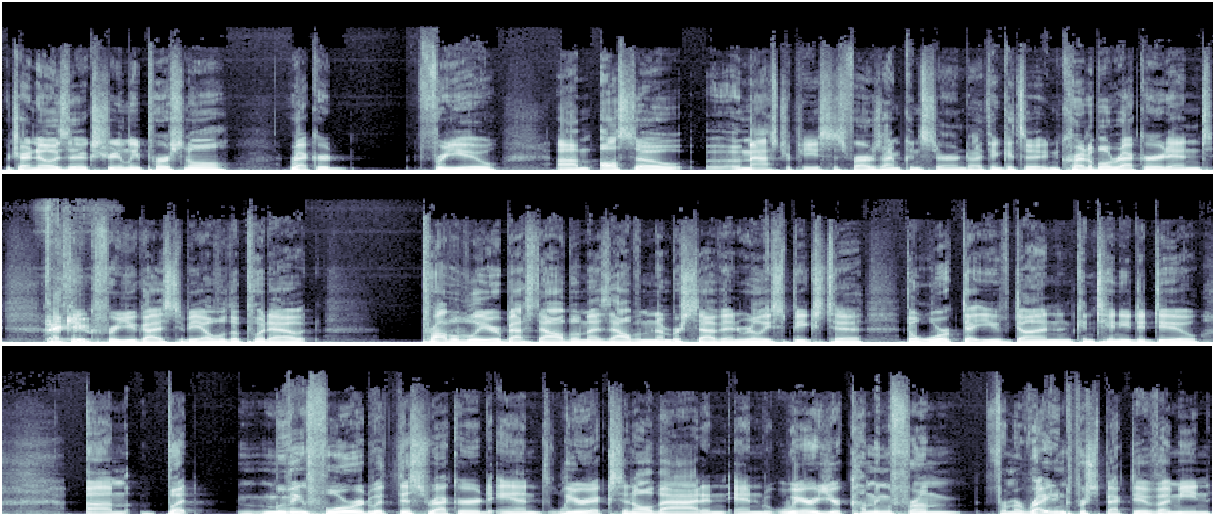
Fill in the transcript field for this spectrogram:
which I know is an extremely personal record for you. Um, also, a masterpiece as far as I'm concerned. I think it's an incredible record, and Thank I think you. for you guys to be able to put out probably your best album as album number seven really speaks to the work that you've done and continue to do. Um, but moving forward with this record and lyrics and all that and and where you're coming from from a writing perspective i mean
